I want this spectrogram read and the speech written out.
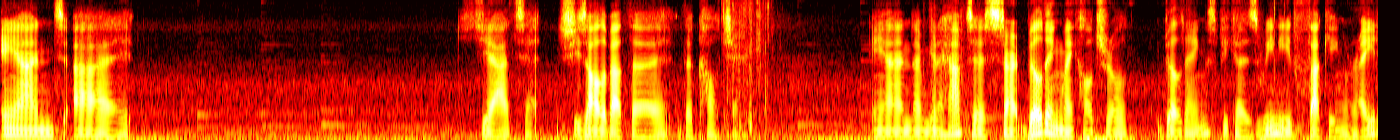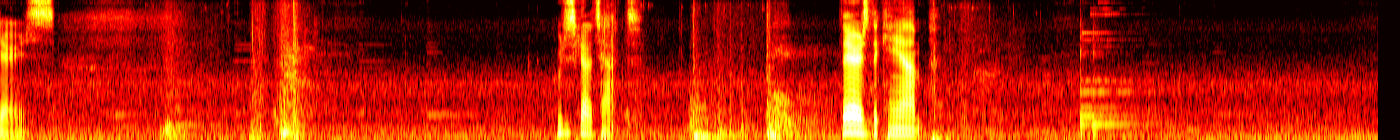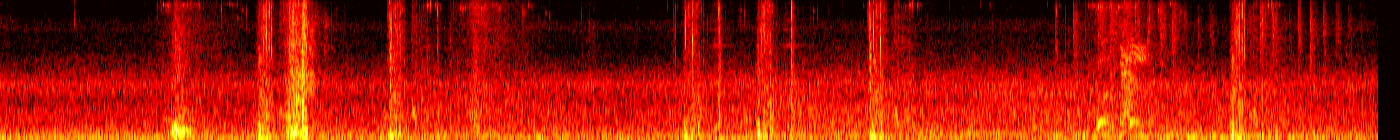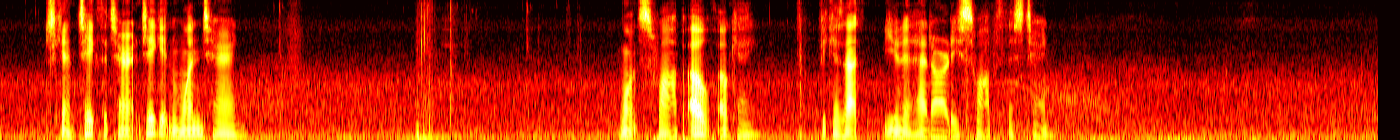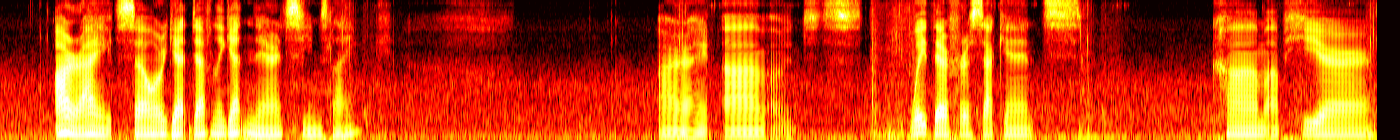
and uh, yeah, that's it. She's all about the the culture, and I'm gonna have to start building my cultural buildings because we need fucking writers. Who just got attacked? There's the camp. Just gonna take the turn, take it in one turn. Won't swap. Oh, okay. Because that unit had already swapped this turn. Alright, so we're get definitely getting there, it seems like. Alright, um, uh, wait there for a second. Come up here.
